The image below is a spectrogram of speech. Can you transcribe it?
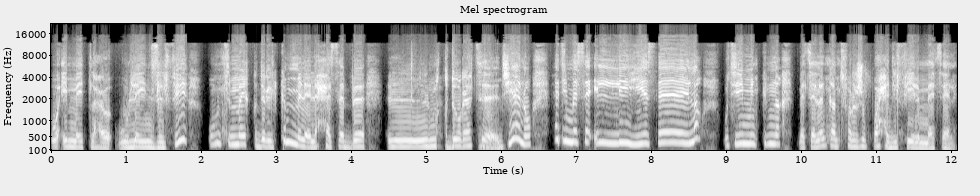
وإما يطلع ولا ينزل فيه ومن ثم يقدر يكمل على حسب المقدورات ديالو. هذه مسائل اللي هي سهلة وتيمكننا مثلا كنتفرجوا في واحد الفيلم مثلا.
